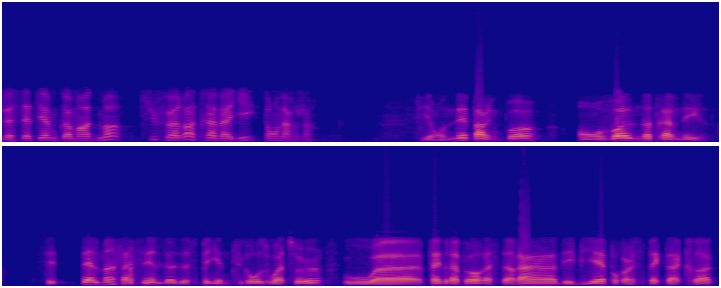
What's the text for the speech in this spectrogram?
Le septième commandement, tu feras travailler ton argent. Si on n'épargne pas, on vole notre avenir. C'est tellement facile de se payer une plus grosse voiture ou euh, plein de repas au restaurant, des billets pour un spectacle rock,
